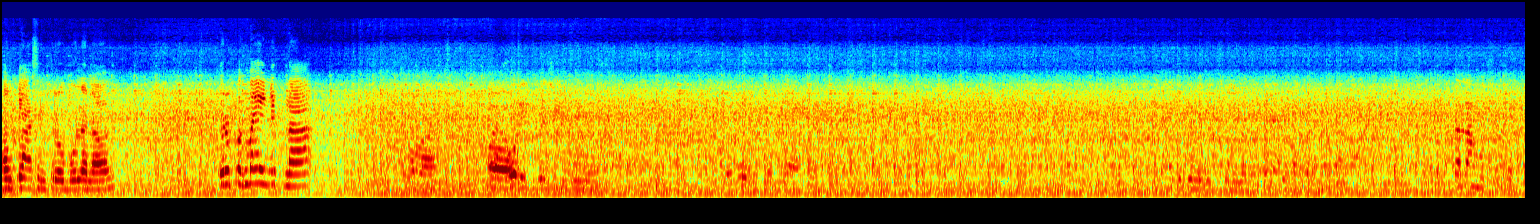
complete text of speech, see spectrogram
Ibang klaseng trouble ano. Pero pag mainit na, naman. Oo. Ulit din siguro. Mo na ako. Ay, gusto mo dito sa liwan. Hindi mo ako naman. Kalamot ka ba?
